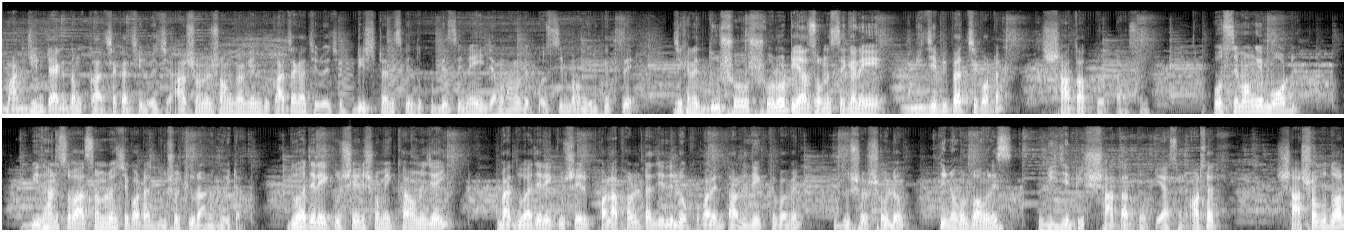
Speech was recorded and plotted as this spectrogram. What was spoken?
মার্জিনটা একদম কাছাকাছি রয়েছে। আসনের সংখ্যা কিন্তু কাছাকাছি রয়েছে। ডিস্টেন্স কিন্তু খুব বেশি নেই, যেমন আমাদের পশ্চিমবঙ্গের ক্ষেত্রে, যেখানে দুশো ষোলোটি আসন, সেখানে বিজেপি পাচ্ছে কটা? সাতাত্তরটা আসন। পশ্চিমবঙ্গে মোট বিধানসভা আসন রয়েছে কটা? দুশো চুরানব্বইটা। দু হাজার একুশের সমীক্ষা অনুযায়ী বা দু হাজার একুশের ফলাফলটা যদি লক্ষ্য করেন, তাহলে দেখতে পাবেন দুশো ষোলো তৃণমূল কংগ্রেস বিজেপি সাতাত্তরটি আসন। অর্থাৎ শাসক দল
